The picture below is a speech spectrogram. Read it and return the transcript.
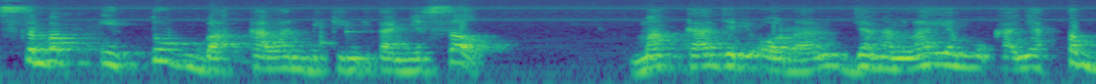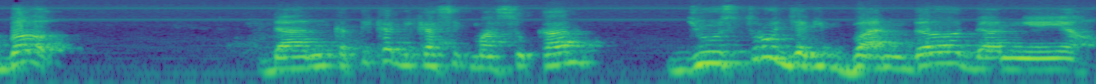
Sebab itu bakalan bikin kita nyesel. Maka jadi orang janganlah yang mukanya tebal. Dan ketika dikasih masukan justru jadi bandel dan ngeyel.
